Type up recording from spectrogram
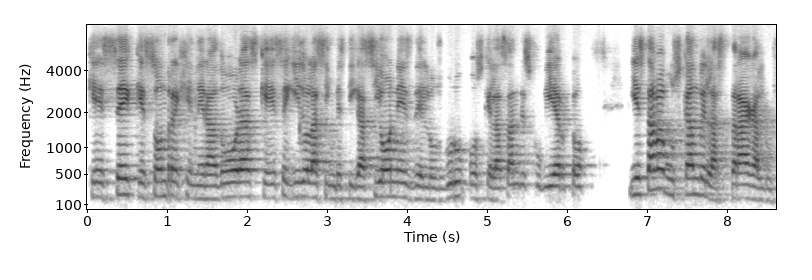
que sé que son regeneradoras, que he seguido las investigaciones de los grupos que las han descubierto y estaba buscando el astrágalus.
